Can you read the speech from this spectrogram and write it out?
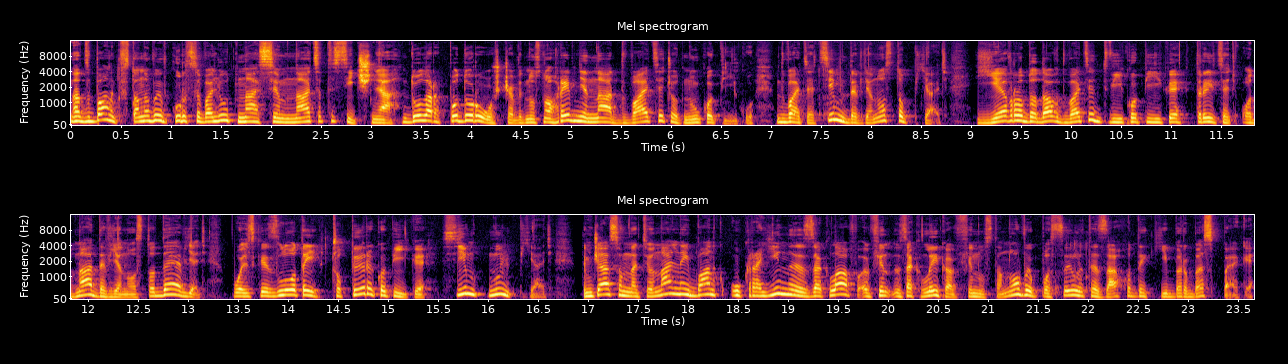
Нацбанк встановив курси валют на 17 січня. Долар подорожчав відносно гривні на 21 копійку – 27,95. Євро додав 22 копійки – 31,99. Польський злотий – 4 копійки – 7,05. Тим часом Національний банк України заклав, фін, закликав фінустанови посилити заходи кібербезпеки.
